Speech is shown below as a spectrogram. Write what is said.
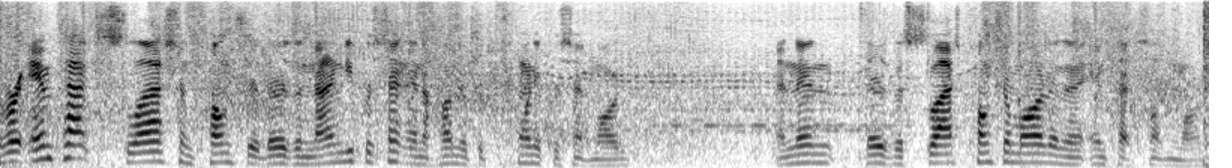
for impact, slash, and puncture, there's a 90% and a 120% mod. And then there's the slash puncture mod and the impact something mod. Do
